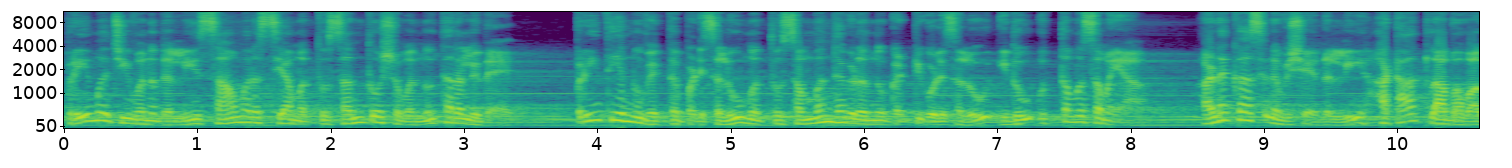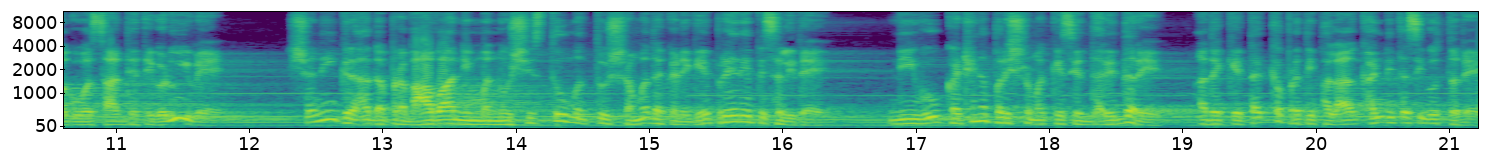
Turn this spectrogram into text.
ಪ್ರೇಮ ಜೀವನದಲ್ಲಿ ಸಾಮರಸ್ಯ ಮತ್ತು ಸಂತೋಷವನ್ನು ತರಲಿದೆ. ಪ್ರೀತಿಯನ್ನು ವ್ಯಕ್ತಪಡಿಸಲು ಮತ್ತು ಸಂಬಂಧಗಳನ್ನು ಗಟ್ಟಿಗೊಳಿಸಲು ಇದು ಉತ್ತಮ ಸಮಯ. ಹಣಕಾಸಿನ ವಿಷಯದಲ್ಲಿ ಹಠಾತ್ ಲಾಭವಾಗುವ ಸಾಧ್ಯತೆಗಳು ಇವೆ. ಶನಿ ಗ್ರಹದ ಪ್ರಭಾವ ನಿಮ್ಮನ್ನು ಶಿಸ್ತು ಮತ್ತು ಶ್ರಮದ ಕಡೆಗೆ ಪ್ರೇರೇಪಿಸಲಿದೆ. ನೀವು ಕಠಿಣ ಪರಿಶ್ರಮಕ್ಕೆ ಸಿದ್ಧರಿದ್ದರೆ ಅದಕ್ಕೆ ತಕ್ಕ ಪ್ರತಿಫಲ ಖಂಡಿತ ಸಿಗುತ್ತದೆ.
